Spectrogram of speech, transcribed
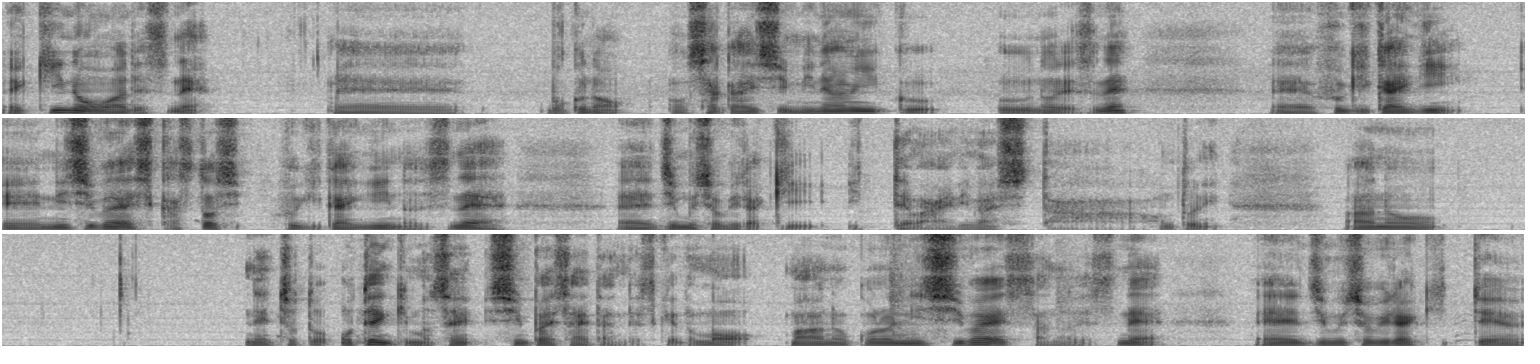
え昨日はですね、えー、僕の堺市南区のですね、えー、府議会議員、えー、西林勝利府議会議員のですね、え事務所開き行ってまいりました。本当に。あの、ね、ちょっとお天気も心配されたんですけども、まあ、あのこの西林さんのですね、え事務所開きって、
